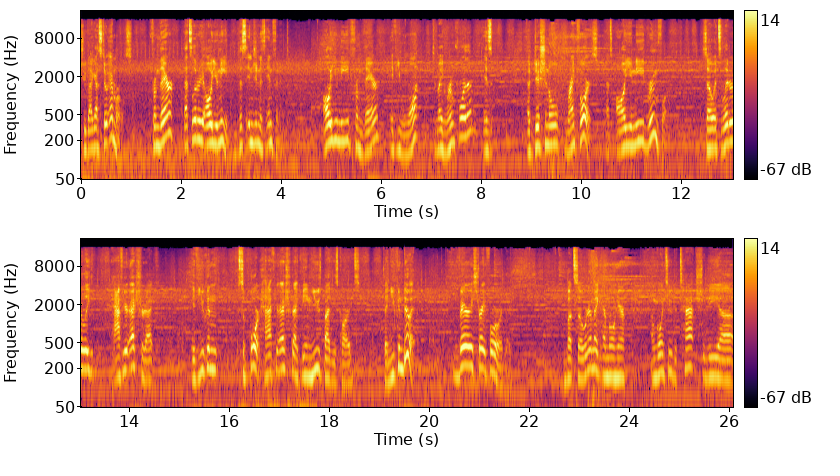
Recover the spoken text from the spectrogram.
two Daigusto Emeralds. From there, that's literally all you need. This engine is infinite. All you need from there, if you want to make room for them, is additional rank 4s. That's all you need room for. So it's literally half your extra deck. If you can support half your extra deck being used by these cards, then you can do it. very straightforwardly. But so we're gonna make Emerald here. I'm going to detach the uh,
